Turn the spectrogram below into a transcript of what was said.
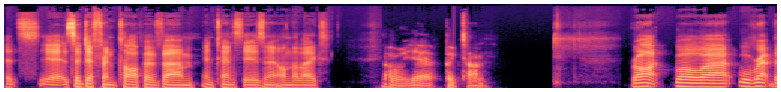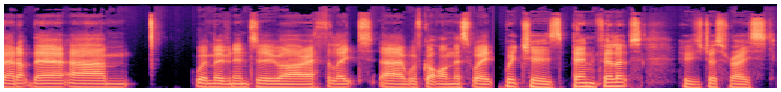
it's yeah, it's a different type of um intensity, isn't it, on the legs? oh yeah, big time. Right. Well, uh, we'll wrap that up there. Um, we're moving into our athlete uh, we've got on this week, which is Ben Phillips, who's just raced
